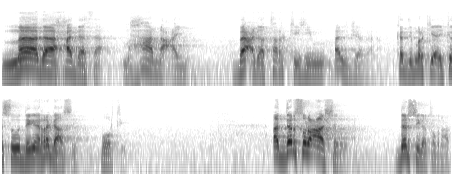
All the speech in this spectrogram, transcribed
Maadaa xadaa maxaa dhacay bacda tarkihim aljabala kadib markii ay ka soo degeen raggaasi buurtii. Addarsu alcaashiru darsiga tobnaad.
